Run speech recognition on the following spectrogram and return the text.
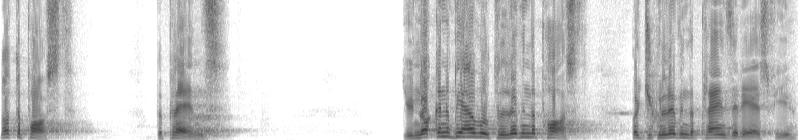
not the past, the plans. You're not going to be able to live in the past, but you can live in the plans that He has for you.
